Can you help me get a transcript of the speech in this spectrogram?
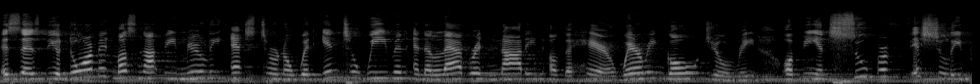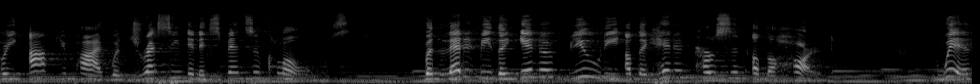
It says the adornment must not be merely external with interweaving and elaborate knotting of the hair, wearing gold jewelry, or being superficially preoccupied with dressing in expensive clothes. But let it be the inner beauty of the hidden person of the heart with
